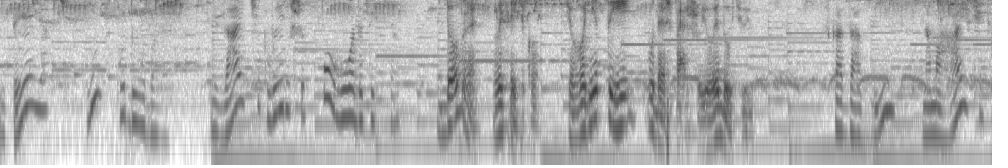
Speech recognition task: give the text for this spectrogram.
ідея всім сподобалась, і зайчик вирішив погодитися. Добре, лисичко, сьогодні ти будеш першою ведучою. сказав він, намагаючись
